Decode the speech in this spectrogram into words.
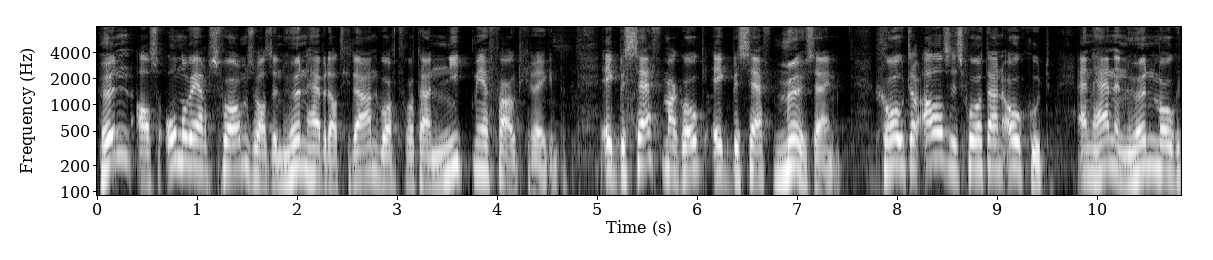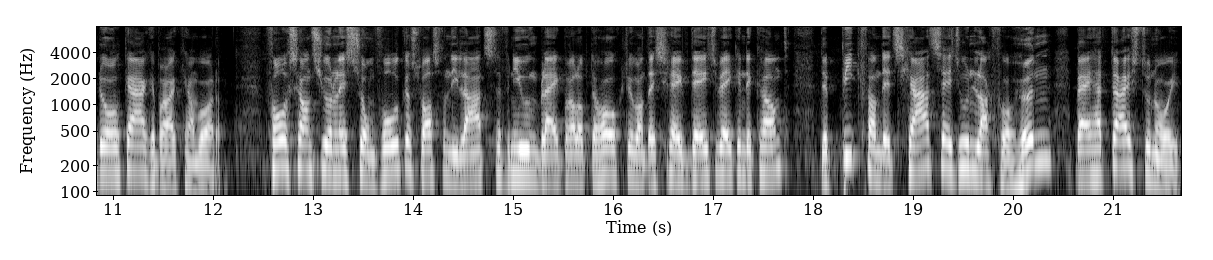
Hun als onderwerpsvorm, zoals in hun hebben dat gedaan... wordt voortaan niet meer fout gerekend. Ik besef mag ook ik besef me zijn. Groter als is voortaan ook goed. En hen en hun mogen door elkaar gebruikt gaan worden. Volkskrantjournalist John Volkers was van die laatste vernieuwing blijkbaar al op de hoogte... want hij schreef deze week in de krant... de piek van dit schaatsseizoen lag voor hun bij het thuistoernooi.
